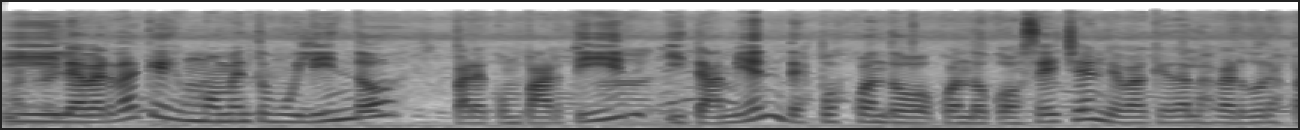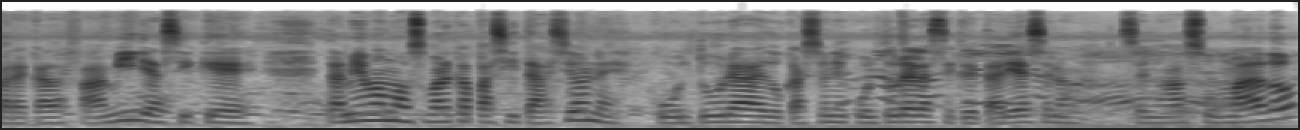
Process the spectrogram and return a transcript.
Y la verdad que es un momento muy lindo para compartir y también después cuando, cuando cosechen le va a quedar las verduras para cada familia, así que también vamos a sumar capacitaciones, cultura, educación y cultura, la Secretaría se nos, se nos ha sumado,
